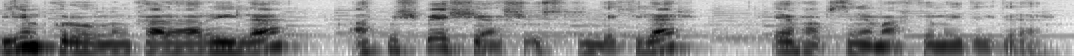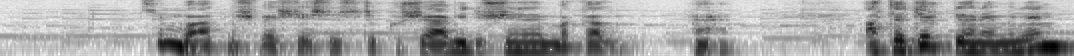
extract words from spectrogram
Bilim Kurulu'nun kararıyla 65 yaş üstündekiler ev hapsine mahkum edildiler. Kim bu 65 yaş üstü kuşağı bir düşünelim bakalım. Atatürk döneminin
